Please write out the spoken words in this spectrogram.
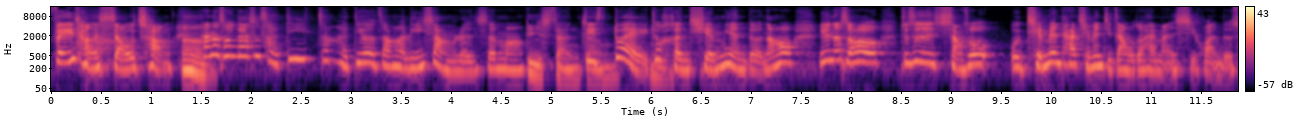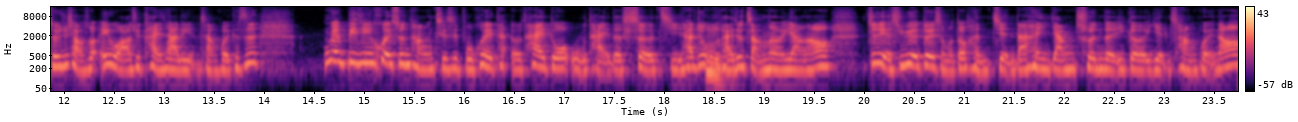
非常小场，他那时候应该是才第一张还第二张啊？理想人生吗？第三张，对，就很前面的。然后因为那时候就是想说，我前面他前面几张我都还蛮喜欢的，所以就想说，哎，我要去看一下演唱会。可是。因为毕竟惠孙堂其实不会太有太多舞台的设计，它就舞台就长那样，然后就是也是乐队什么都很简单，很阳春的一个演唱会。然后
